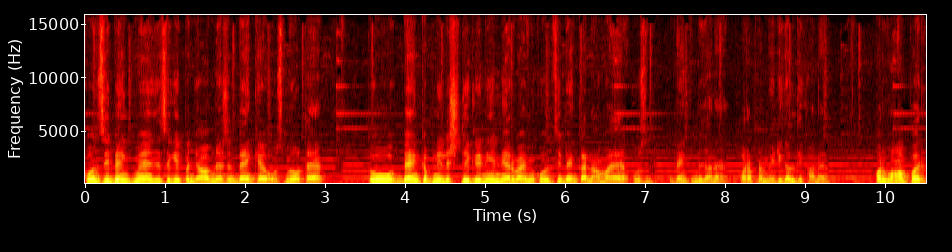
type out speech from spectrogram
कौन सी बैंक में, जैसे कि पंजाब नेशनल बैंक है, उसमें होता है। तो बैंक अपनी लिस्ट देख लेनी है नियर बाय में कौन सी बैंक का नाम आया है, उस बैंक में जाना है और अपना मेडिकल दिखाना है। और वहाँ पर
